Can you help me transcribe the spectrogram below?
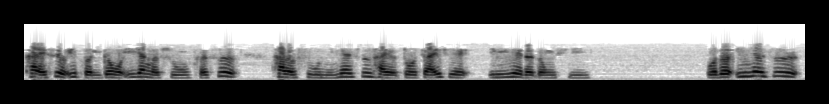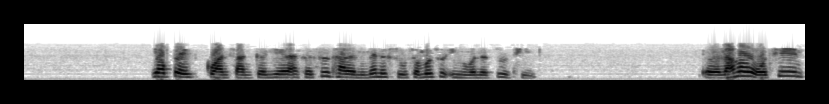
他也是有一本跟我一样的书，可是他的书里面是还有多加一些音乐的东西。我的音乐是要被关三个月了，可是他的里面的书全部是英文的字体。呃，然后我去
